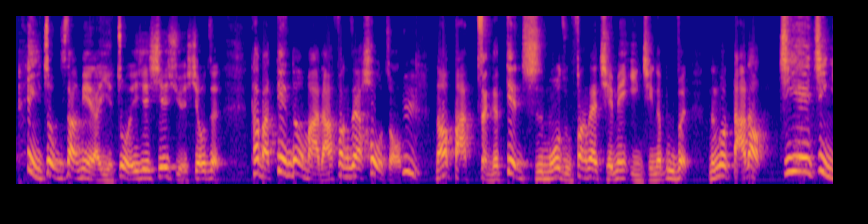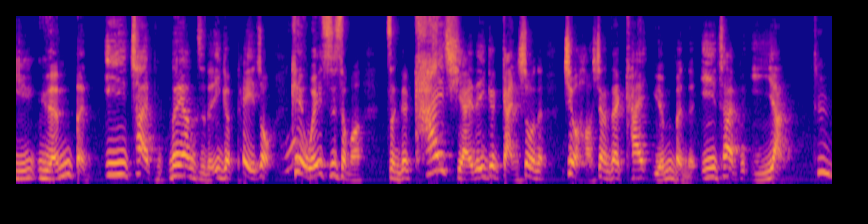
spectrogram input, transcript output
配重上面啊也做了一些些许的修正。它把电动马达放在后轴，嗯，然后把整个电池模组放在前面引擎的部分，能够达到接近于原本 E-Type 那样子的一个配重，可以维持什么？整个开起来的一个感受呢，就好像在开原本的 E-Type 一样。嗯，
